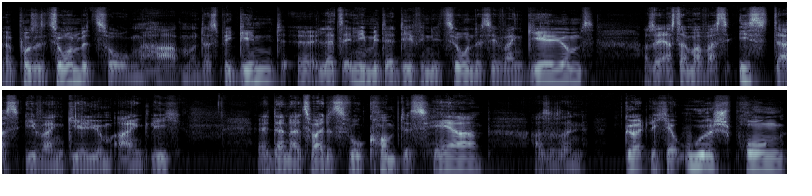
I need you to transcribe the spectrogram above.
äh, Position bezogen haben. Und das beginnt äh, letztendlich mit der Definition des Evangeliums. Also erst einmal, was ist das Evangelium eigentlich? Äh, dann als zweites, wo kommt es her? Also sein göttlicher Ursprung äh,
